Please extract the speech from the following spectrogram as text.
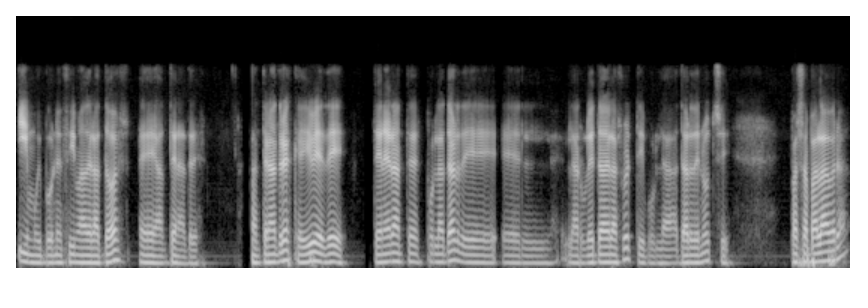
Y muy por encima de las dos, eh, Antena 3. Antena 3 que vive de tener antes por la tarde la ruleta de la suerte y por la tarde-noche pasa palabra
